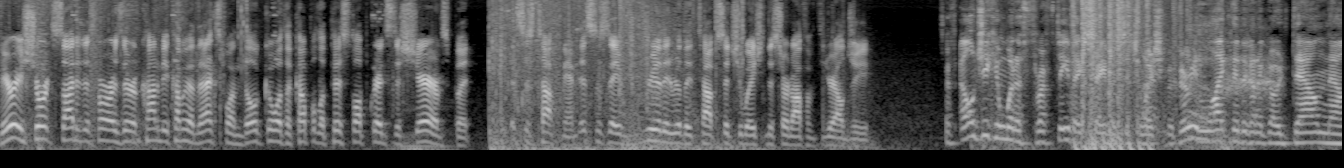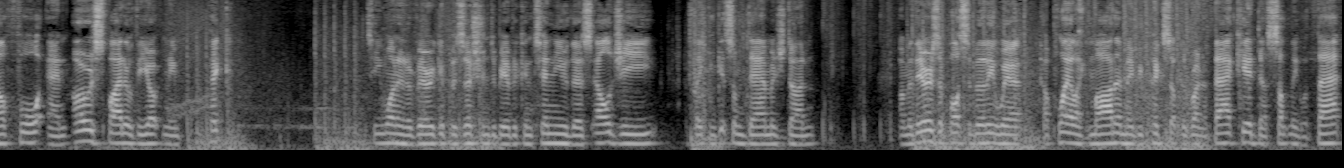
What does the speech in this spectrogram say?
Very short-sighted as far as their economy coming to the next one. They'll go with a couple of pistol upgrades to sheriffs, but this is tough, man. This is a really, really tough situation to start off with your LG. If LG can win a Thrifty, they save the situation, but very likely they're going to go down now 4 and 0 Spider with the opening pick. T1 in a very good position to be able to continue this. LG, if they can get some damage done, I mean, there is a possibility where a player like Mata maybe picks up the runner back here, does something with that.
